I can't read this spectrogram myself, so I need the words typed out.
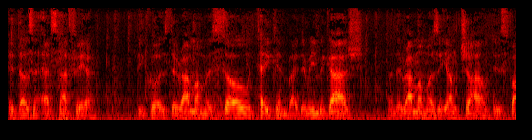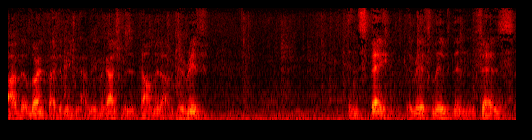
It doesn't. That's not fair because the Rambam was so taken by the Ri Migash. When the Rambam was a young child, his father learned by the Ri Migash. Rimagash was a Talmud of the Rif in Spain. The Rif lived in Fez.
